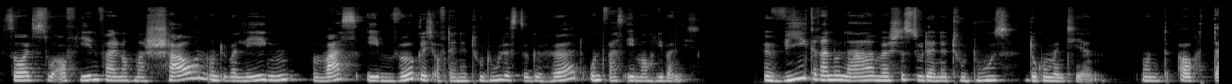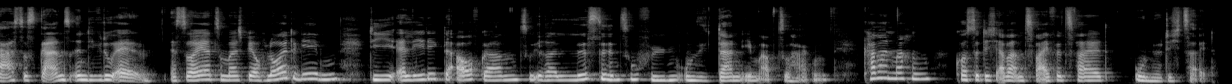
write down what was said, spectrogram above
solltest du auf jeden Fall nochmal schauen und überlegen, was eben wirklich auf deine To-Do-Liste gehört und was eben auch lieber nicht. Wie granular möchtest du deine To-Dos dokumentieren? Und auch das ist ganz individuell. Es soll ja zum Beispiel auch Leute geben, die erledigte Aufgaben zu ihrer Liste hinzufügen, um sie dann eben abzuhaken. Kann man machen, kostet dich aber im Zweifelsfall unnötig Zeit.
